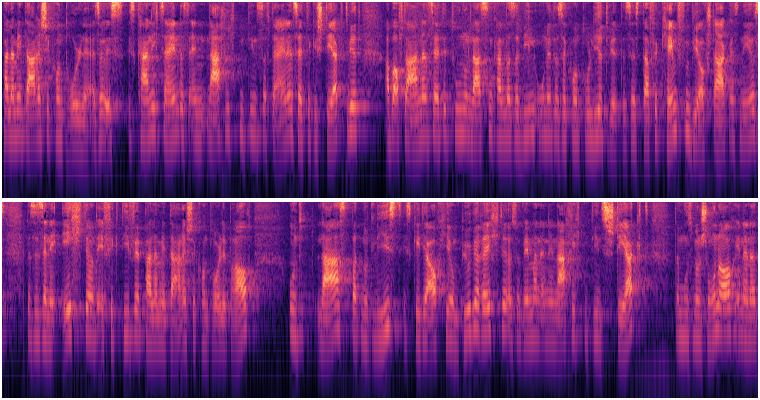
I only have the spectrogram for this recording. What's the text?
parlamentarische Kontrolle. Also es, es kann nicht sein, dass ein Nachrichtendienst auf der einen Seite gestärkt wird, aber auf der anderen Seite tun und lassen kann, was er will, ohne dass er kontrolliert wird. Das heißt, dafür kämpfen wir auch stark als NEOS, dass es eine echte und effektive parlamentarische Kontrolle braucht. Und last but not least, es geht ja auch hier um Bürgerrechte. Also wenn man einen Nachrichtendienst stärkt, dann muss man schon auch in einer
